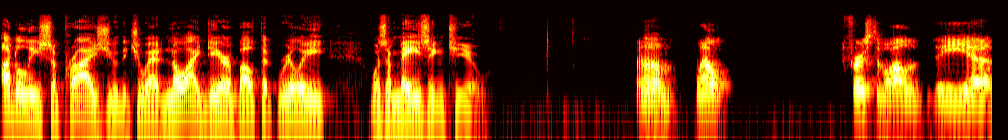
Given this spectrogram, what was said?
utterly surprised you, that you had no idea about, that really was amazing to you? Um, well, first of all, the uh,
